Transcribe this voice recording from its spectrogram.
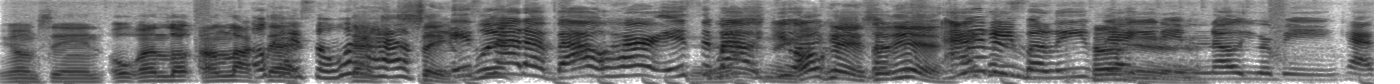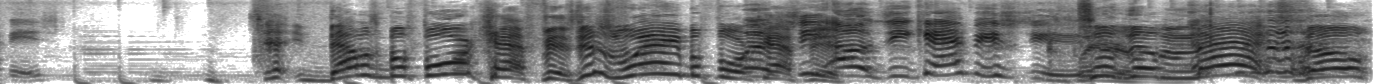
You know what I'm saying? Oh, unlock, unlock Okay, that. so what that happened? safe. It's What- not about her. It's Yeah, about you. Okay, so yeah. I can't believe Huh? that you Yeah. didn't know you were being catfished. T- That was before catfish. This is way before Well, catfish. she OG catfished you. to the max, though.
